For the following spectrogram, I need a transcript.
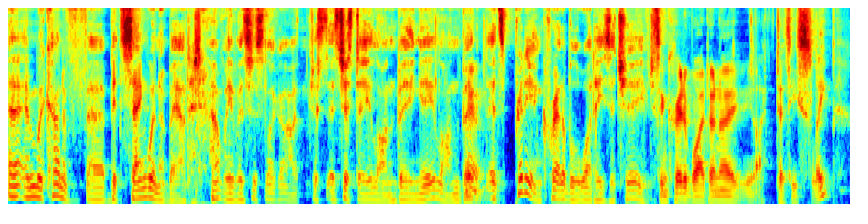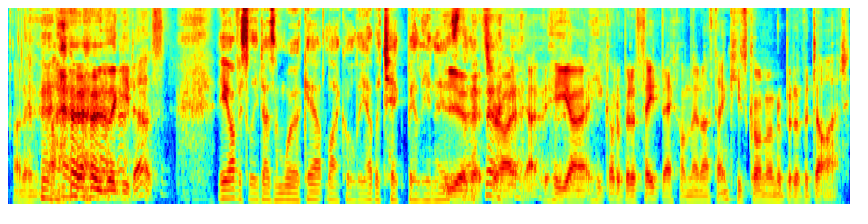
and we're kind of a bit sanguine about it, aren't we? It's just like, oh, just it's just Elon being Elon, but yeah. it's pretty incredible what he's achieved. It's incredible. I don't know, like, does he sleep? I don't, I don't think he does. He obviously doesn't work out like all the other tech billionaires. Yeah, though. that's right. He uh, he got a bit of feedback on that. I think he's gone on a bit of a diet.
